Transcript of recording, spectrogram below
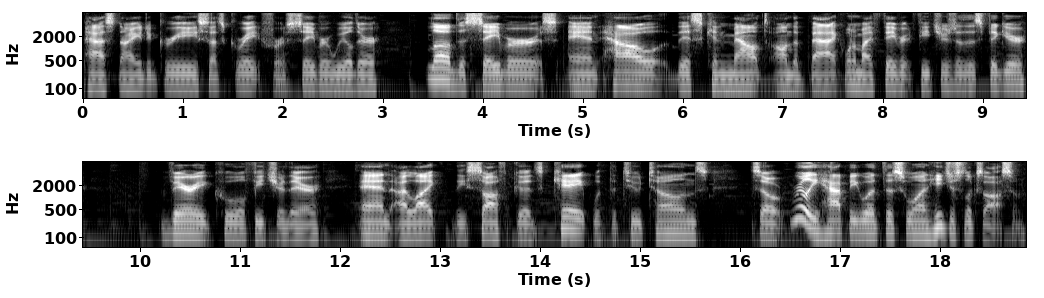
past 90 degrees. So that's great for a saber wielder. Love the sabers and how this can mount on the back. One of my favorite features of this figure. Very cool feature there. And I like the soft goods cape with the two tones. So really happy with this one. He just looks awesome.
